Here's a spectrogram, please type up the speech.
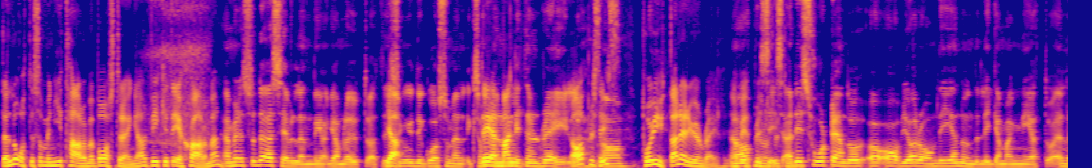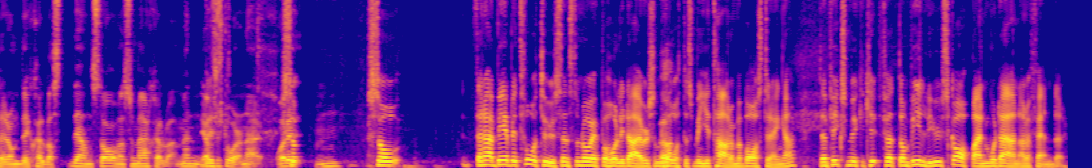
Den låter som en gitarr med bassträngar, vilket är charmen. Ja, men så där ser väl den gamla ut. Att det, Ja. det går som en, liksom, Det är en en, liten rail. Ja, precis. Ja. På ytan är det ju en rail. Jag Ja, precis. Ja, det är svårt ändå att avgöra om det är en underliggande magnet eller om det är själva den staven som är själva. Men jag Visst. förstår den här. Och det, Så- Så den här BB 2000 som då är på Holy Diver som Ja. låter som en gitarr med bassträngar. Den fick så mycket för att de ville ju skapa en modernare Fender.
